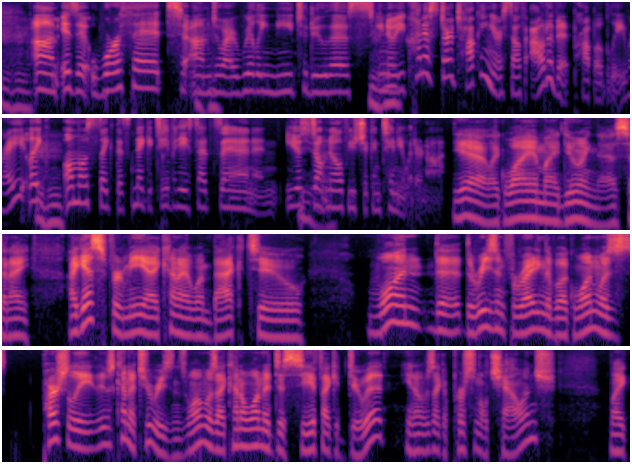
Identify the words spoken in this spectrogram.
Mhm. Um, is it worth it? Um, Mhm. Do I really need to do this? You know, Mhm. you kind of start talking yourself out of it, probably, right? Like Mhm. almost like this negativity sets in, and you just don't know if you should continue it or not. yeah like why am i doing this and i i guess for me i kind of went back to one the the reason for writing the book one was partially it was kind of two reasons. One was i kind of wanted to see if i could do it. You know it was like a personal challenge. Like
